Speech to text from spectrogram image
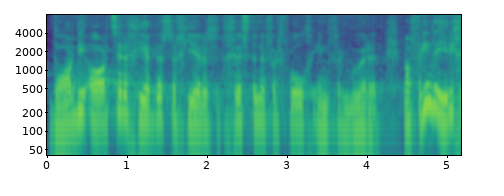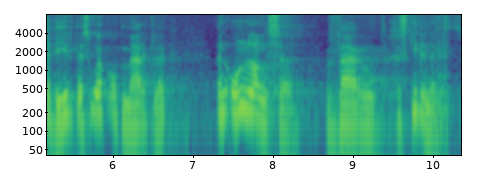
Daardie aardse regerders regeer het Christene vervolg en vermoor het. Maar vriende, hierdie gedierte is ook opmerklik in onlangse wêreld geskiedenis,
